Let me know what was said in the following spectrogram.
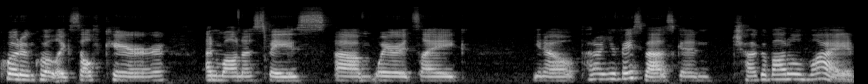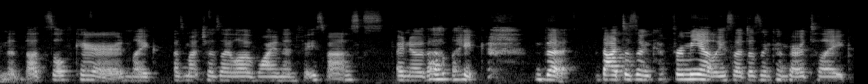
quote unquote like self care and wellness space um, where it's like, you know, put on your face mask and chug a bottle of wine. That's self care. And like, as much as I love wine and face masks, I know that like that that doesn't for me at least that doesn't compare to like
